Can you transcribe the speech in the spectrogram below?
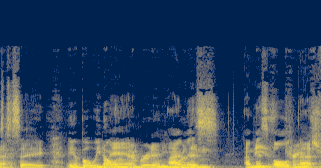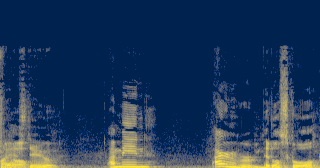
supposed to say. Yeah, but we don't Man, remember it any I more miss- than I miss these old transplants Nashville. do I mean, I remember middle school,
